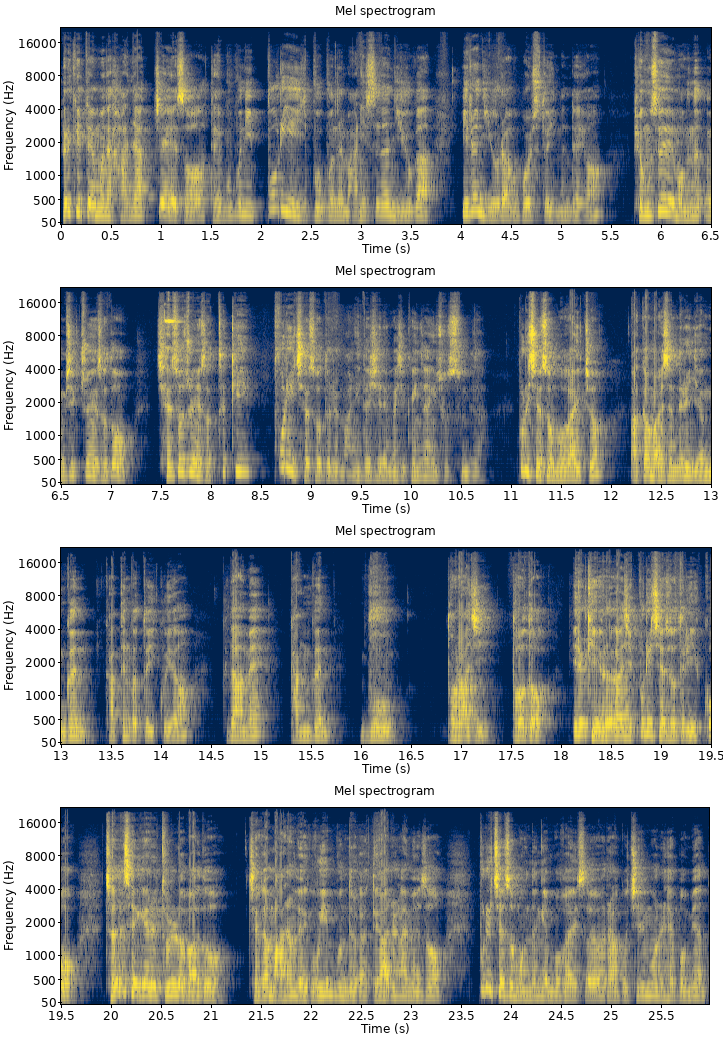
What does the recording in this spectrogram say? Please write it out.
그렇기 때문에 한약재에서 대부분이 뿌리 부분을 많이 쓰는 이유가 이런 이유라고 볼 수도 있는데요. 평소에 먹는 음식 중에서도 채소 중에서 특히 뿌리 채소들을 많이 드시는 것이 굉장히 좋습니다. 뿌리 채소 뭐가 있죠? 아까 말씀드린 연근 같은 것도 있고요. 그 다음에 당근, 무, 도라지, 더덕 이렇게 여러 가지 뿌리 채소들이 있고 전 세계를 둘러봐도 제가 많은 외국인 분들과 대화를 하면서 뿌리 채소 먹는 게 뭐가 있어요? 라고 질문을 해보면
